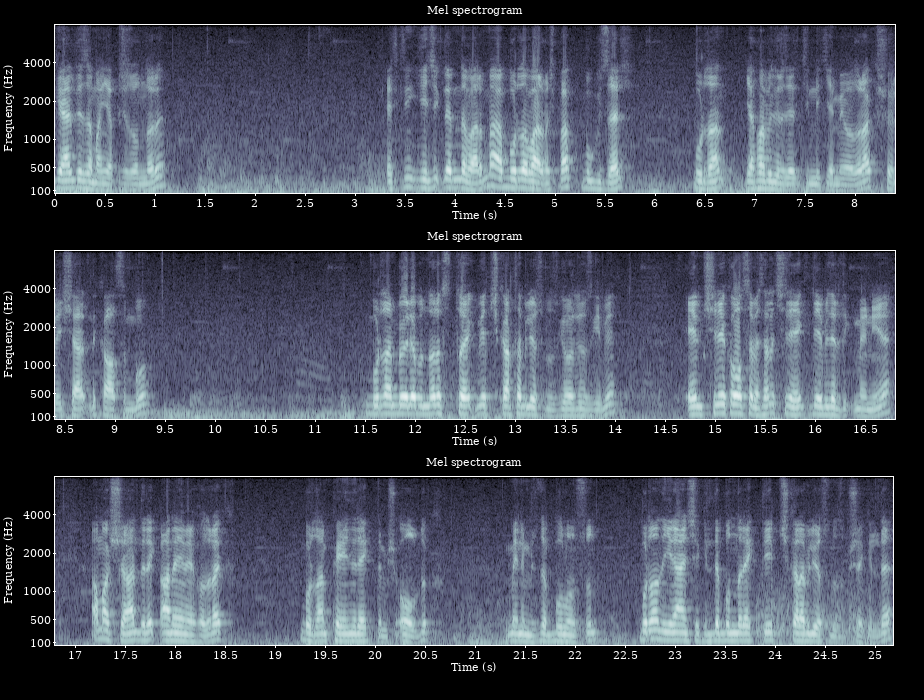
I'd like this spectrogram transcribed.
Geldiği zaman yapacağız onları. Etkinlik yiyeceklerinde var mı? Ha, burada varmış bak bu güzel. Buradan yapabiliriz etkinlik yemeği olarak. Şöyle işaretli kalsın bu. Buradan böyle bunları stoğe ekleyip çıkartabiliyorsunuz gördüğünüz gibi. Elim çilek olsa mesela çilek ekleyebilirdik menüye. Ama şu an direkt ana yemek olarak buradan peynir eklemiş olduk. Menümüzde bulunsun. Buradan da yine aynı şekilde bunları ekleyip çıkarabiliyorsunuz bu şekilde.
